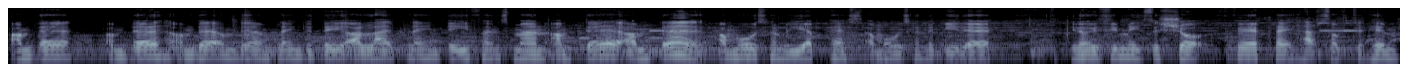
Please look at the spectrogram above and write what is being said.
I'm there. I'm there. I'm there. I'm there. I'm playing good D. I like playing defense, man. I'm there. I'm there. I'm always gonna be a pest. I'm always gonna be there. You know, if he makes the shot, fair play. Hats off to him.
